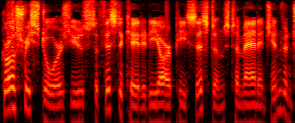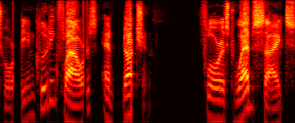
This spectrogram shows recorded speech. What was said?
Grocery stores use sophisticated ERP systems to manage inventory, including flowers and production. Florist websites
